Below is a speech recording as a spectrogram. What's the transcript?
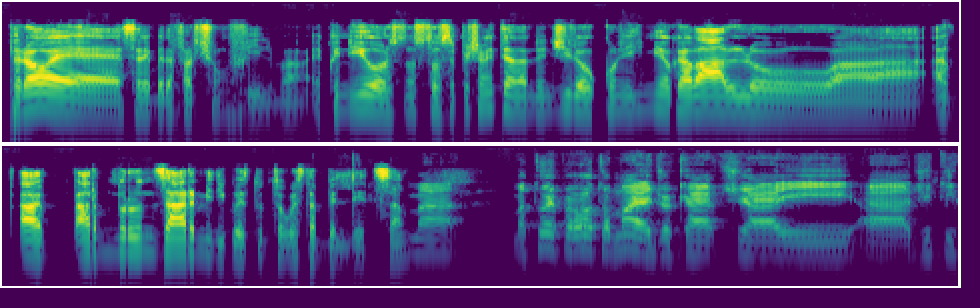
Però è- sarebbe da farci un film. E quindi io non sto semplicemente andando in giro con il mio cavallo a, a, a abbronzarmi di que- tutta questa bellezza. Ma, ma tu hai provato mai a giocarci ai, a GT,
